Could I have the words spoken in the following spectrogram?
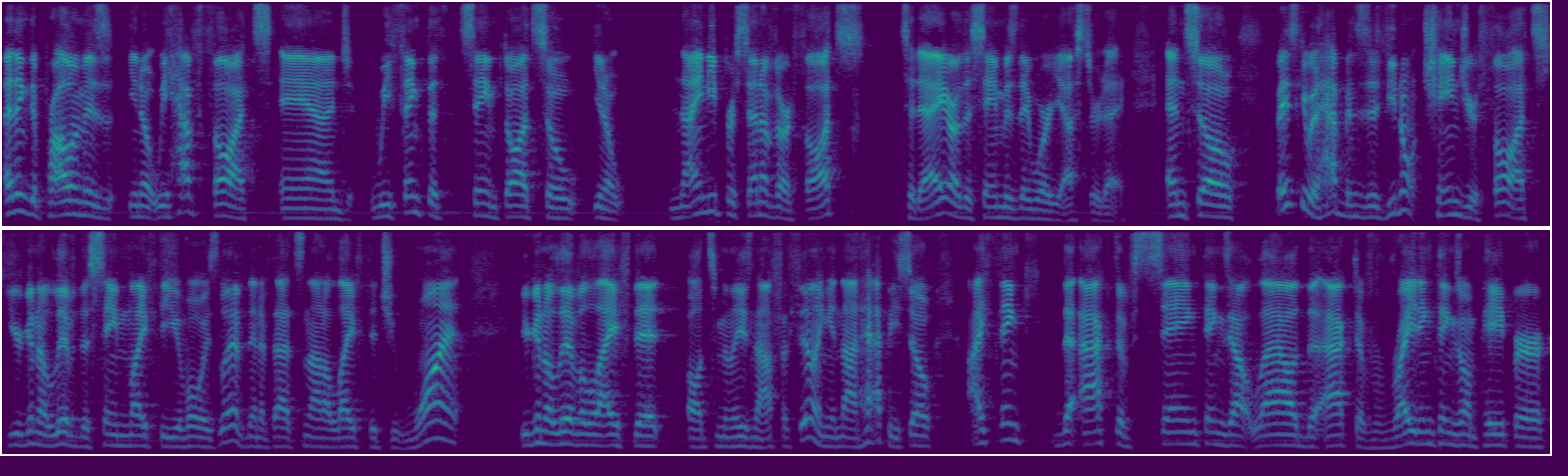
I think the problem is, you know, we have thoughts and we think the same thoughts. So you know, ninety percent of our thoughts today are the same as they were yesterday. And so basically what happens is if you don't change your thoughts, you're going to live the same life that you've always lived. And if that's not a life that you want, you're going to live a life that ultimately is not fulfilling and not happy. So I think the act of saying things out loud, the act of writing things on paper,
